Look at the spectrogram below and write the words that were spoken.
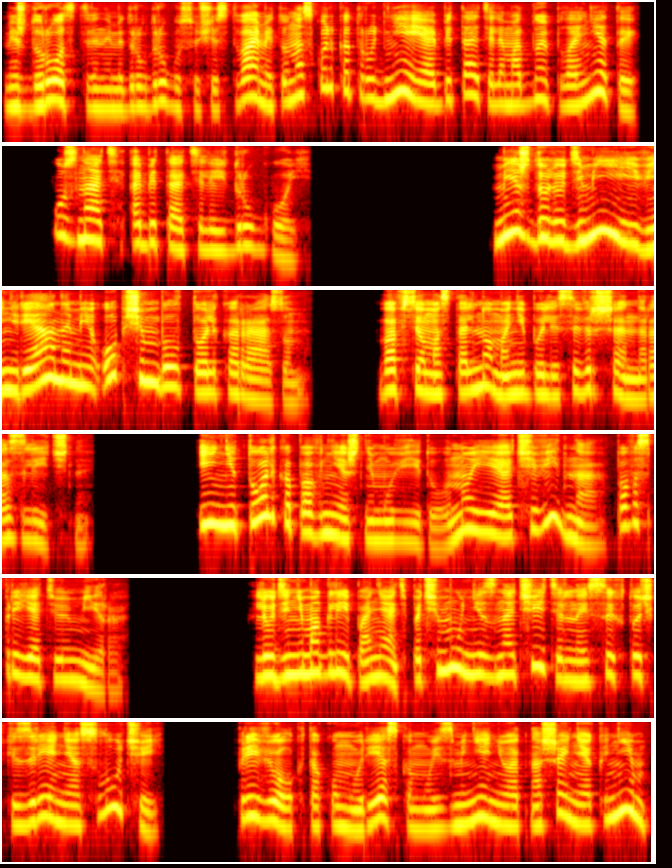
между родственными друг другу существами, то насколько труднее обитателям одной планеты узнать обитателей другой. Между людьми и венерианами общим был только разум. Во всем остальном они были совершенно различны. И не только по внешнему виду, но и, очевидно, по восприятию мира. Люди не могли понять, почему незначительный с их точки зрения случай привел к такому резкому изменению отношения к ним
